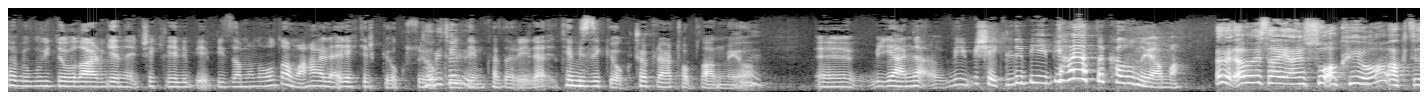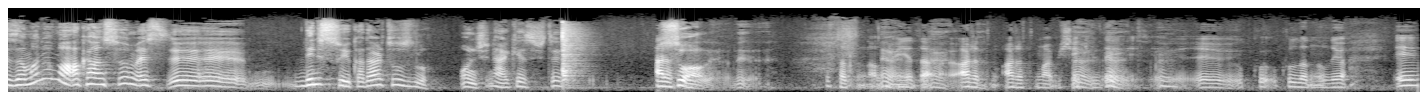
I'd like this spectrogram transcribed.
tabii bu videolar gene çekileli bir, bir zaman oldu ama hala elektrik yok, su yok Tabii, tabii. bildiğim kadarıyla. Temizlik yok, çöpler toplanmıyor. E, yani bir, bir şekilde bir, bir hayatta kalınıyor ama. Evet ama mesela yani su akıyor aktığı zaman ama akan su mes- e, deniz suyu kadar tuzlu. Onun için herkes işte Arıtma. su alıyor. Su satın alıyor Evet, ya da evet. arıtma, arıtma bir şekilde evet, e, e, ku- kullanılıyor. E,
